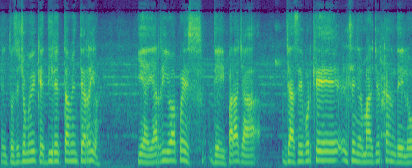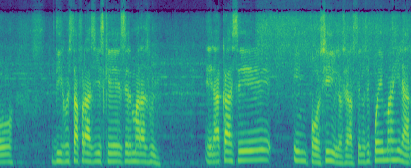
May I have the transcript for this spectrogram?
Entonces yo me ubiqué directamente arriba. Y ahí arriba, pues, de ahí para allá, ya sé por qué el señor Marger Candelo dijo esta frase y es que es el mar azul. Era casi imposible, o sea, usted no se puede imaginar.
